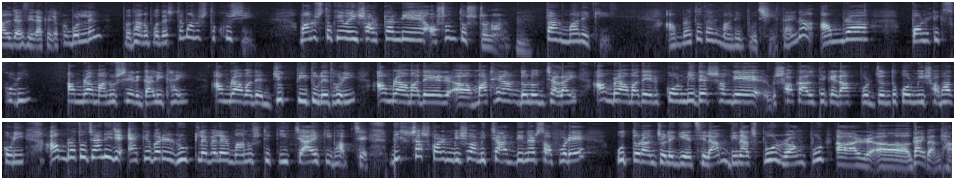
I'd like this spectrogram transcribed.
আল জাজিরাকে যখন বললেন প্রধান উপদেষ্টা মানুষ তো খুশি। মানুষ তো কেউ এই সরকার নিয়ে অসন্তুষ্ট নন। তার মানে কি? আমরা তো তার মানে বুঝি তাই না? আমরা পলিটিক্স করি আমরা মানুষের গালি খাই আমরা আমাদের যুক্তি তুলে ধরি আমরা আমাদের মাঠের আন্দোলন চালাই আমরা আমাদের কর্মীদের সঙ্গে সকাল থেকে রাত পর্যন্ত কর্মী সভা করি। আমরা তো জানি যে একেবারে রুট লেভেলের মানুষটি কি চায় কি ভাবছে। বিশ্বাস করেন বিষয় আমি চার দিনের সফরে উত্তরাঞ্চলে গিয়েছিলাম দিনাজপুর রংপুর আর গাইবান্ধা।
